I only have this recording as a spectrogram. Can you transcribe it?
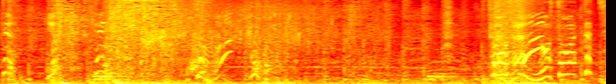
てよって父さんに教わった力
